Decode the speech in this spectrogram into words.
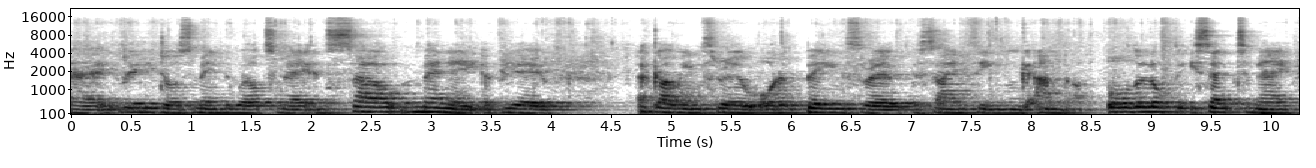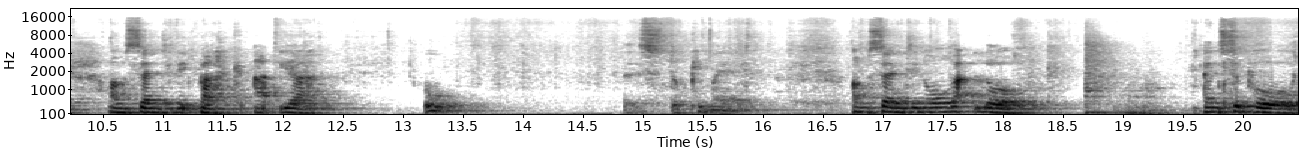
Uh, it really does mean the world to me and so many of you are going through or have been through the same thing and all the love that you sent to me, I'm sending it back at you. Oh, it's stuck in my head. I'm sending all that love and support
